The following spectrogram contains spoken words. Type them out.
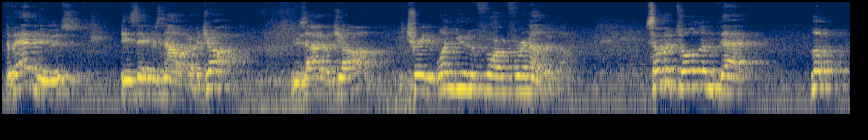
The bad news is that he was now out of a job. He was out of a job. He traded one uniform for another, though. Someone told him that, look,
